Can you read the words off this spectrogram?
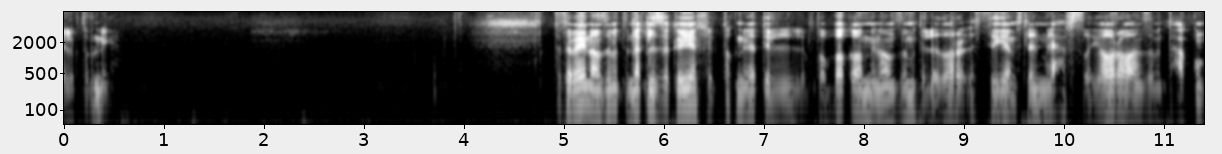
إلكترونية. تتبين أنظمة النقل الذكية في التقنيات المطبقة من أنظمة الإدارة الأساسية مثل الملاحة في السيارة أنظمة التحكم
